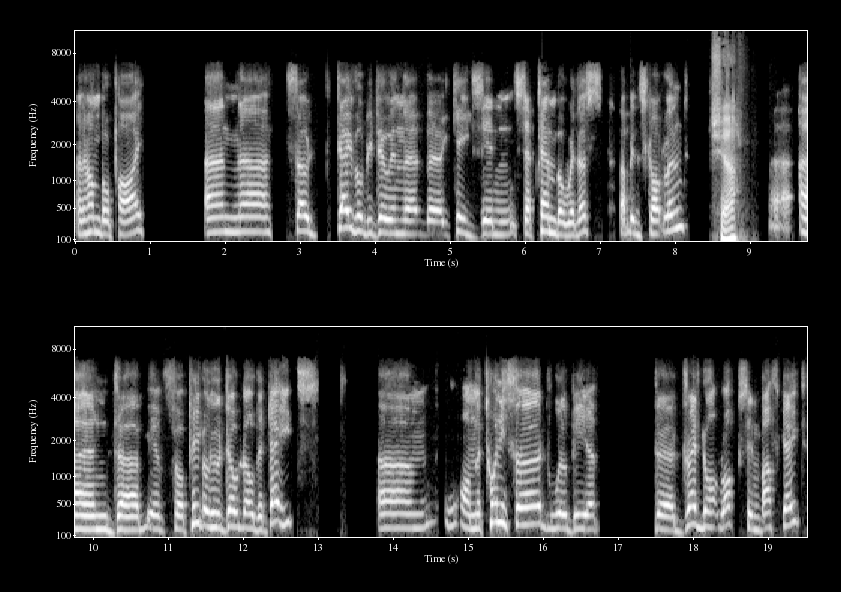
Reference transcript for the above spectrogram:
and Humble Pie, and uh, so Dave will be doing the the gigs in September with us up in Scotland. Sure. Uh, and uh, if for people who don't know the dates, um, on the 23rd we'll be at the Dreadnought Rocks in Bathgate.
